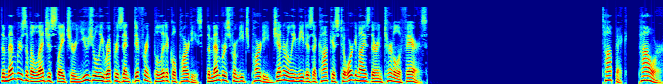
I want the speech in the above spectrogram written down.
The members of a legislature usually represent different political parties. The members from each party generally meet as a caucus to organize their internal affairs. Power.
